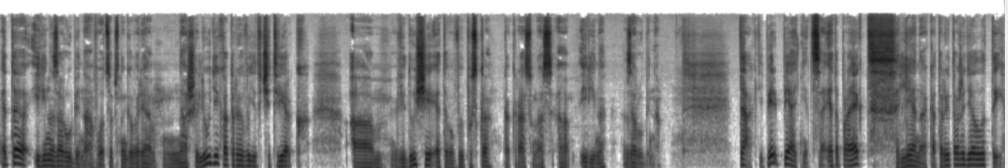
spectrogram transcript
Это Ирина Зарубина. Вот, собственно говоря, наши люди, которые выйдет в четверг. А ведущая этого выпуска как раз у нас а, Ирина Зарубина. Так, теперь пятница. Это проект Лена, который тоже делала ты.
